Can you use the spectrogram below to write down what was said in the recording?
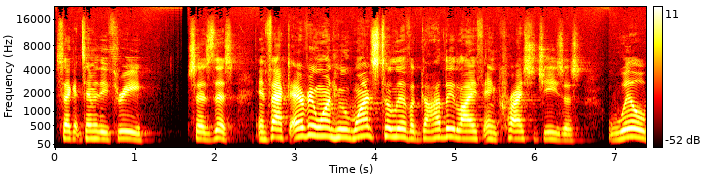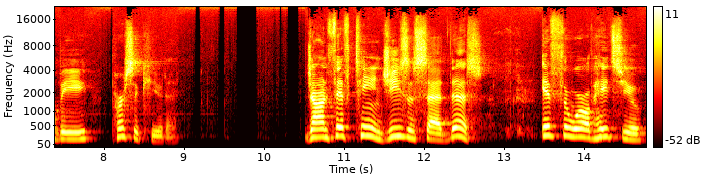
2 Timothy 3 says this In fact, everyone who wants to live a godly life in Christ Jesus will be persecuted. John 15, Jesus said this If the world hates you,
